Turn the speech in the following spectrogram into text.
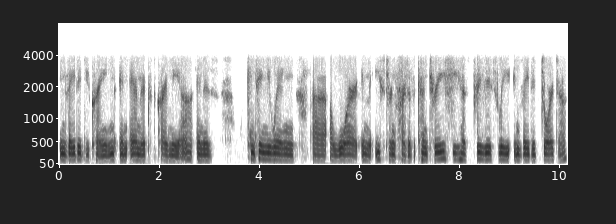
invaded Ukraine and annexed Crimea and is continuing uh, a war in the eastern part of the country. He has previously invaded Georgia,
